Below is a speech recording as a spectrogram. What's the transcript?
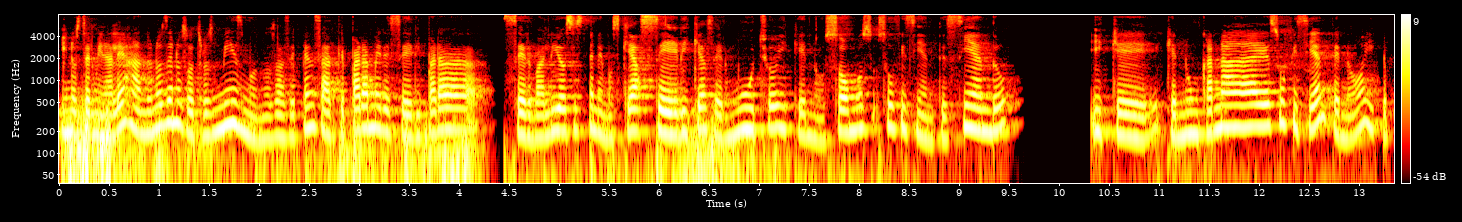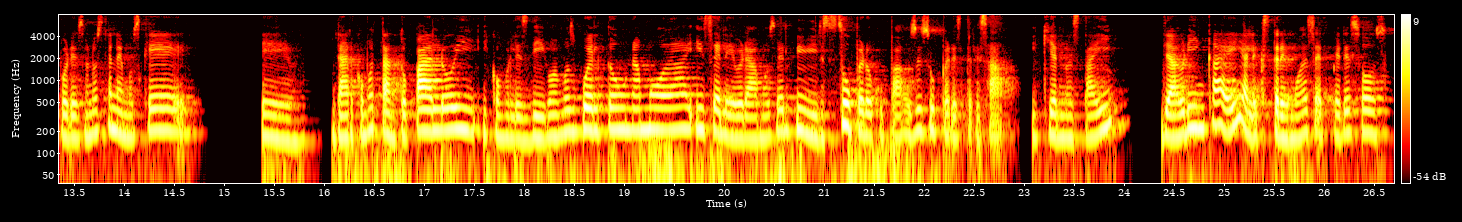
y nos termina alejándonos de nosotros mismos, nos hace pensar que para merecer y para ser valiosos tenemos que hacer y que hacer mucho y que no somos suficientes siendo y que, que nunca nada es suficiente, ¿no? Y que por eso nos tenemos que eh, dar como tanto palo y, y, como les digo, hemos vuelto una moda y celebramos el vivir súper ocupados y súper estresados. Y quien no está ahí ya brinca ahí al extremo de ser perezoso.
